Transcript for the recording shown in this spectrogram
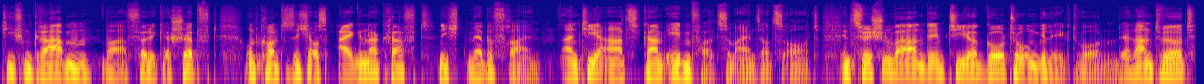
tiefen Graben, war völlig erschöpft und konnte sich aus eigener Kraft nicht mehr befreien. Ein Tierarzt kam ebenfalls zum Einsatzort. Inzwischen waren dem Tier Gurte umgelegt worden. Der Landwirt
